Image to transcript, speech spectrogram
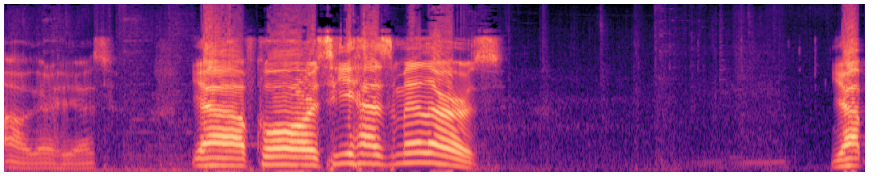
Oh, there he is. Yeah, of course, he has Millers! Yep,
